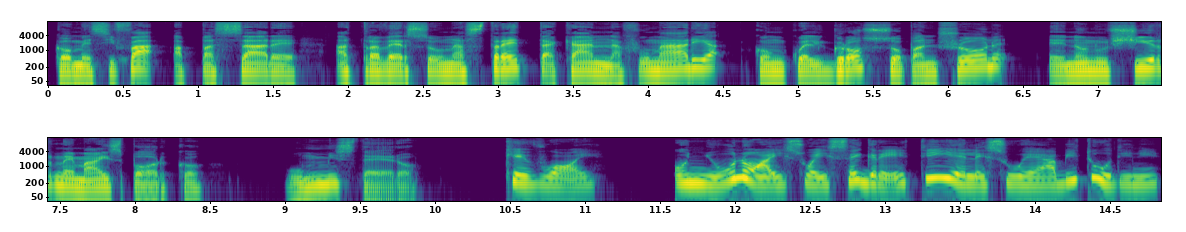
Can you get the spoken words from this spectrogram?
Come si fa a passare attraverso una stretta canna fumaria con quel grosso pancione e non uscirne mai sporco? Un mistero. Che vuoi? Ognuno ha i suoi segreti e le sue abitudini.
